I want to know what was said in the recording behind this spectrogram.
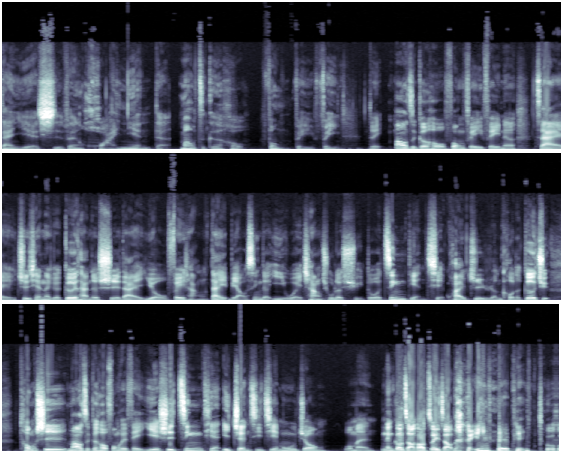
但也十分怀念的帽子歌后凤飞飞。对，帽子歌后凤飞飞呢，在之前那个歌坛的时代有非常代表性的意味，唱出了许多经典且脍炙人口的歌曲。同时，帽子歌后凤飞飞也是今天一整集节目中我们能够找到最早的音乐拼图。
